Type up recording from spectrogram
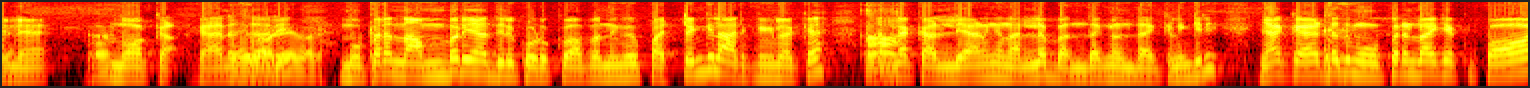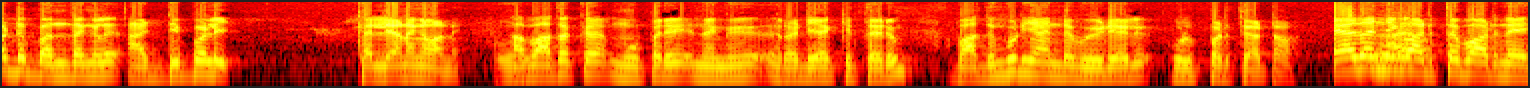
പിന്നെ നോക്കാം കാരണം മൂപ്പരെ നമ്പർ ഞാൻ അതിൽ കൊടുക്കും. അപ്പൊ നിങ്ങൾക്ക് പറ്റെങ്കിൽ ആർക്കെങ്കിലും ഒക്കെ നല്ല കല്യാണങ്ങൾ നല്ല ബന്ധങ്ങൾ ഉണ്ടാക്കണമെങ്കിൽ ഞാൻ കേട്ടത് മൂപ്പരുണ്ടാക്കിയ ഒരുപാട് ബന്ധങ്ങൾ അടിപൊളി. കല്യാണങ്ങളാണ്. അപ്പൊ അതൊക്കെ മൂപ്പര് നിങ്ങൾക്ക് റെഡിയാക്കി തരും. അപ്പൊ അതും കൂടി ഞാൻ എന്റെ വീഡിയോയിൽ ഉൾപ്പെടുത്തുക കേട്ടോ. ഏതാ ഞങ്ങൾ അടുത്ത പാടുന്നേ?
